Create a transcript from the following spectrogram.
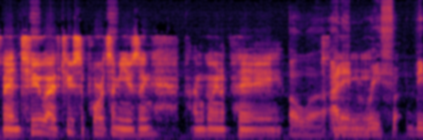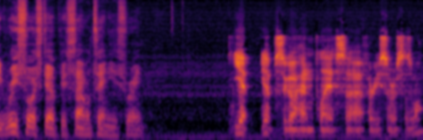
spend two. I have two supports I'm using. I'm going to pay. Oh, uh, I didn't res- the resource step is simultaneous, right? Yep, yep. So go ahead and place uh, a resource as well.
